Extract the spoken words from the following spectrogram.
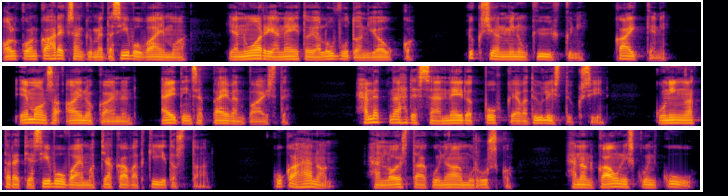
olkoon 80 sivuvaimoa ja nuoria neitoja luvuton joukko. Yksi on minun kyyhkyni, kaikkeni, emonsa ainokainen, äitinsä päivänpaiste. Hänet nähdessään neidot puhkeavat ylistyksiin. Kuningattaret ja sivuvaimot jakavat kiitostaan. Kuka hän on? Hän loistaa kuin aamurusko. Hän on kaunis kuin kuu,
